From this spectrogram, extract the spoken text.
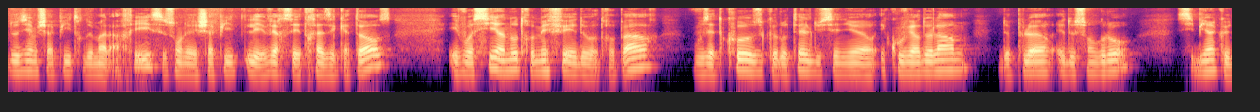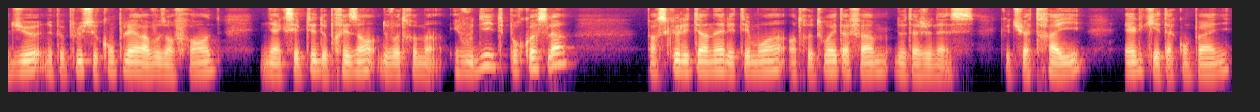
deuxième chapitre de Malachi, ce sont les, chapitres, les versets 13 et 14. Et voici un autre méfait de votre part. Vous êtes cause que l'autel du Seigneur est couvert de larmes, de pleurs et de sanglots, si bien que Dieu ne peut plus se complaire à vos offrandes, ni accepter de présents de votre main. Et vous dites, pourquoi cela? Parce que l'Éternel est témoin entre toi et ta femme de ta jeunesse, que tu as trahi, elle qui est ta compagne,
